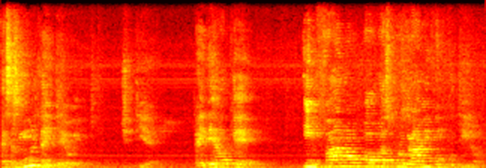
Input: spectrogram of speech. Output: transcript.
Esas multa ideoi citie. La ideo che infano povas programmi computilon.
